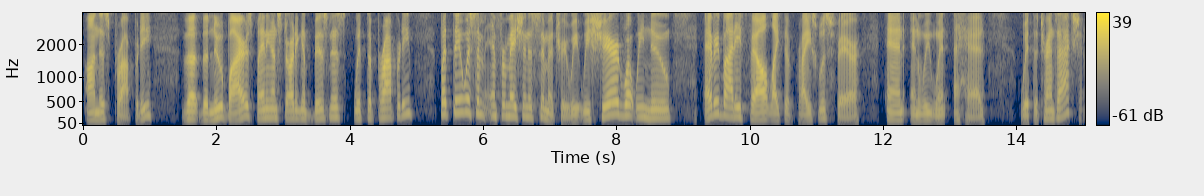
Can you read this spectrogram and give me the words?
on this property. The, the new buyers planning on starting a business with the property, but there was some information asymmetry. We, we shared what we knew. Everybody felt like the price was fair, and, and we went ahead with the transaction.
